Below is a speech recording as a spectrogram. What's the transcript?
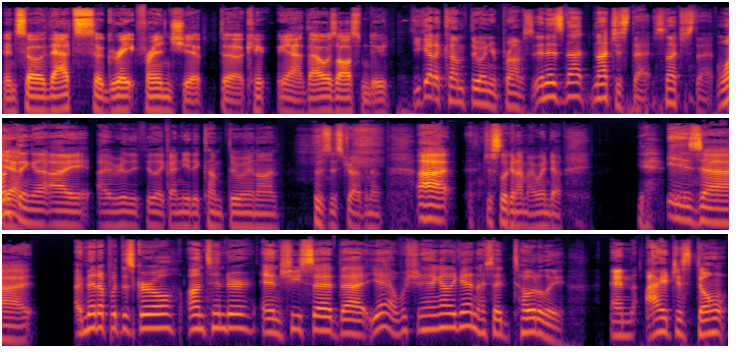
And so that's a great friendship. Yeah, that was awesome, dude. you got to come through on your promises, and it's not not just that. It's not just that. One Yeah. thing I I really feel like I need to come through in on. Who's this driving up? Uh, just looking out my window. Yeah. Is uh, I met up with this girl on Tinder, and she said that yeah, we should hang out again. I said totally, and I just don't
